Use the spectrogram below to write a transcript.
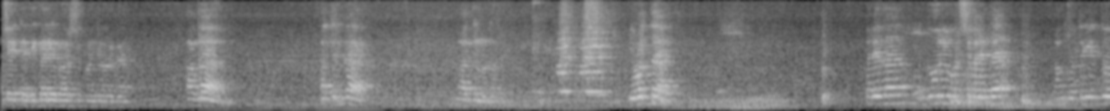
ಪಂಚಾಯತ್ ಅಧಿಕಾರಿ ವರ್ಗ ಆಗ ಪತ್ರಿಕಾ ಮಾಧ್ಯಮದವರು ಇವತ್ತ ಕಳೆದ ಒಂದೂವರೆ ವರ್ಷಗಳಿಂದ ನಮ್ಮ ಜೊತೆಗಿದ್ದು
